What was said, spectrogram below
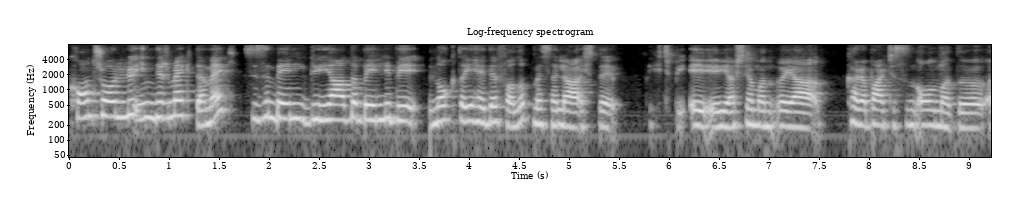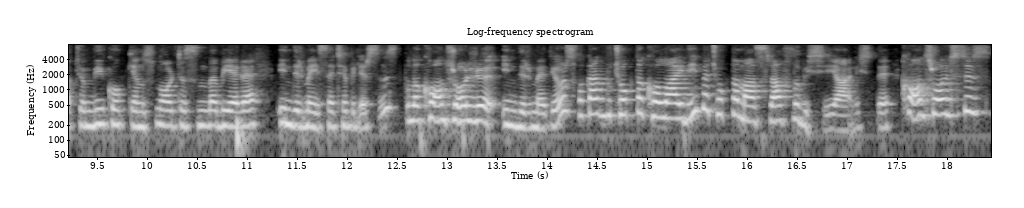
Kontrollü indirmek demek sizin belli dünyada belli bir noktayı hedef alıp mesela işte hiçbir e, e, yaşamın veya kara parçasının olmadığı, atıyorum büyük okyanusun ortasında bir yere indirmeyi seçebilirsiniz. Buna kontrollü indirme diyoruz. Fakat bu çok da kolay değil ve çok da masraflı bir şey yani işte. Kontrolsüz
